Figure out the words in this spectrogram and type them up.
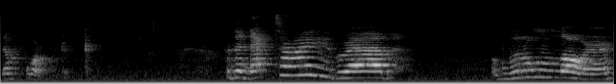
the formal trick. For the necktie, you grab a little lower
